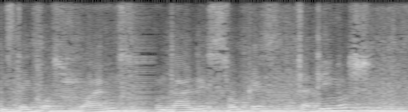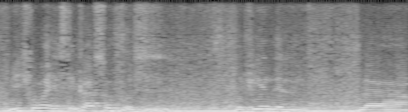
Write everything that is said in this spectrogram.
mixtecos, juárez, frontales, soques, chatinos. Mi en este caso, pues defiende la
